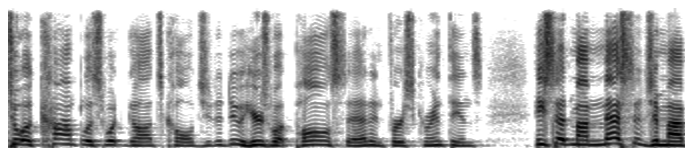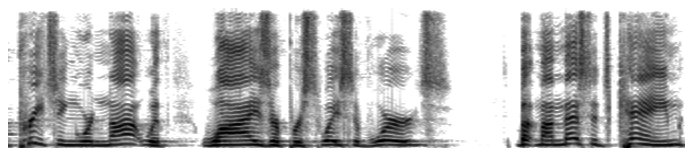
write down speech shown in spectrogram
to accomplish what God's called you to do. Here's what Paul said in 1 Corinthians. He said, My message and my preaching were not with wise or persuasive words but my message came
